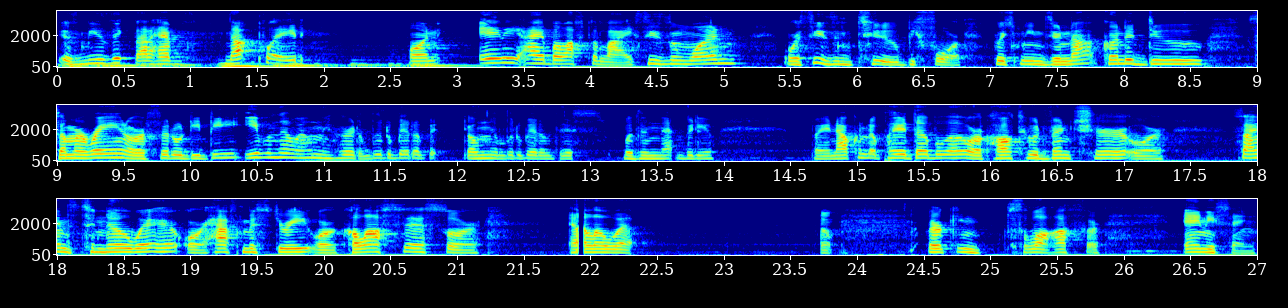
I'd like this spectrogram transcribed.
is music that I have not played on any I Bluff to Lie season 1 or season 2 before, which means you're not going to do Summer Rain or Fiddle Dee, even though I only heard a little bit of it, only a little bit of this was in that video. But you're not going to play a Double O or Call to Adventure or Signs to Nowhere or Half Mystery or Colossus or LOL. Oh, Lurking Sloth or anything.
